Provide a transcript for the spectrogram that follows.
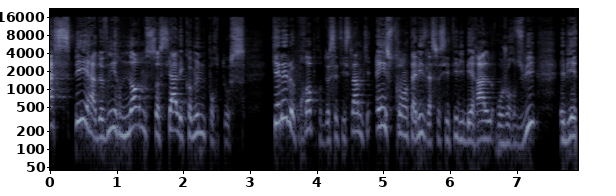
aspire à devenir norme sociale et commune pour tous. Quel est le propre de cet islam qui instrumentalise la société libérale aujourd'hui? Eh bien,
